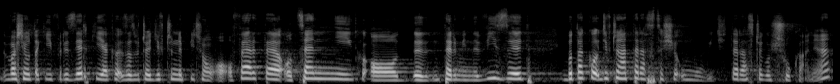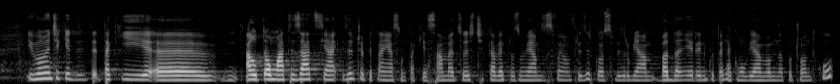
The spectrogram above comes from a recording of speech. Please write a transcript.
właśnie u takiej fryzjerki, jak zazwyczaj dziewczyny piszą o ofertę, o cennik, o y, terminy wizyt bo ta dziewczyna teraz chce się umówić, teraz czegoś szuka, nie? I w momencie, kiedy taki e, automatyzacja, i pytania są takie same, co jest ciekawe, jak rozmawiałam ze swoją fryzjerką, sobie zrobiłam badanie rynku, tak jak mówiłam wam na początku,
